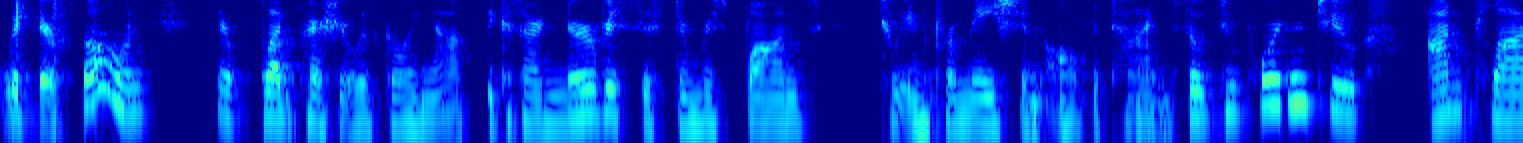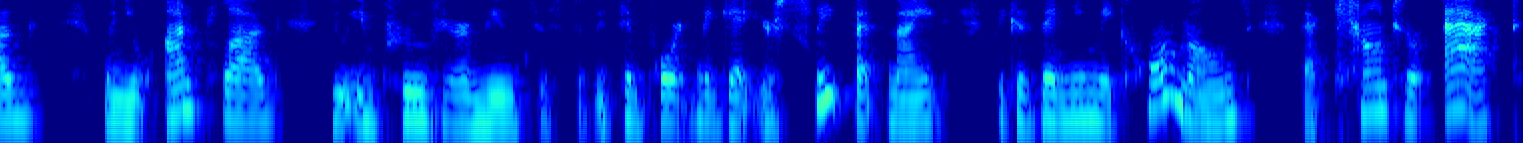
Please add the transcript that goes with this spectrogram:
with their phone, their blood pressure was going up because our nervous system responds to information all the time. So it's important to unplug. When you unplug, you improve your immune system. It's important to get your sleep at night because then you make hormones that counteract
